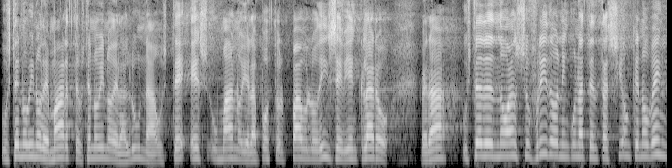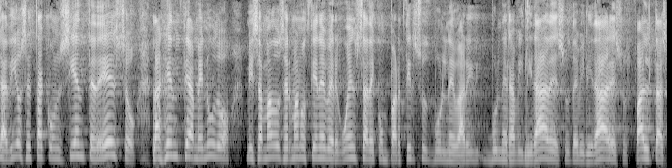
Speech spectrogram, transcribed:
Usted no vino de Marte, usted no vino de la luna, usted es humano y el apóstol Pablo dice bien claro, ¿verdad? Ustedes no han sufrido ninguna tentación que no venga, Dios está consciente de eso. La gente a menudo, mis amados hermanos, tiene vergüenza de compartir sus vulnerabilidades, sus debilidades, sus faltas,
